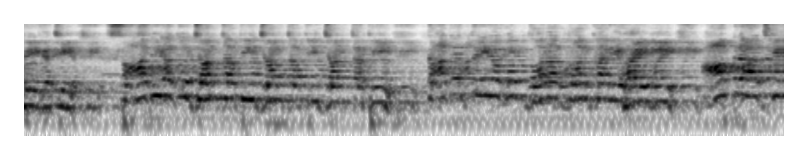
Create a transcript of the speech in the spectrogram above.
হয়ে গেছে। সাহাবিরা তো জান্নাতি জান্নাতি জান্নাতি তাদের তো এরকম ধরার দরকারই হয়নি। আমরা আজকে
